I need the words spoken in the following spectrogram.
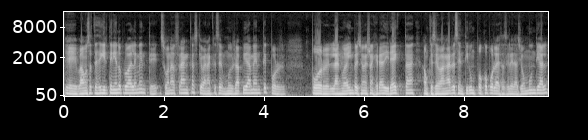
eh, vamos a seguir teniendo probablemente zonas francas que van a crecer muy rápidamente por, por la nueva inversión extranjera directa, aunque se van a resentir un poco por la desaceleración mundial,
